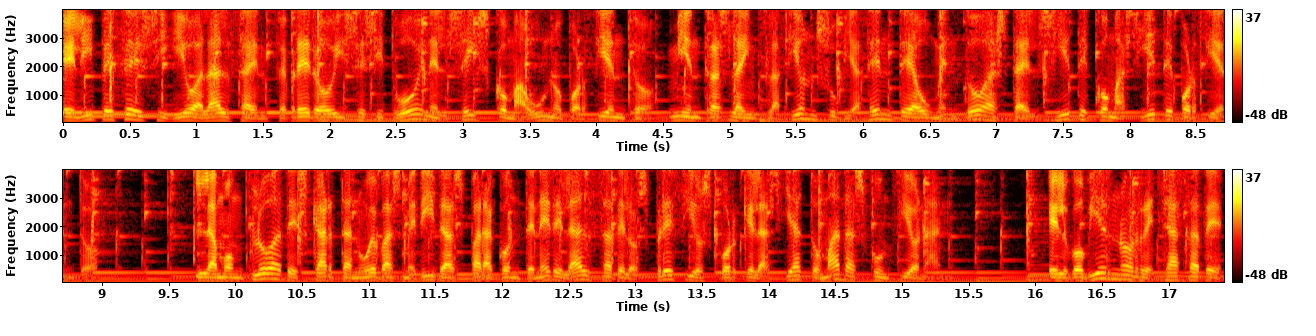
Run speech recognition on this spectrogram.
El IPC siguió al alza en febrero y se situó en el 6,1%, mientras la inflación subyacente aumentó hasta el 7,7%. La Moncloa descarta nuevas medidas para contener el alza de los precios porque las ya tomadas funcionan. El gobierno rechaza de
